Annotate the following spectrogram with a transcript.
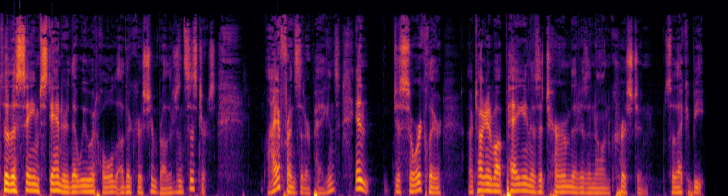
to the same standard that we would hold other Christian brothers and sisters. I have friends that are pagans, and just so we're clear, I'm talking about pagan as a term that is a non Christian. So that could be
